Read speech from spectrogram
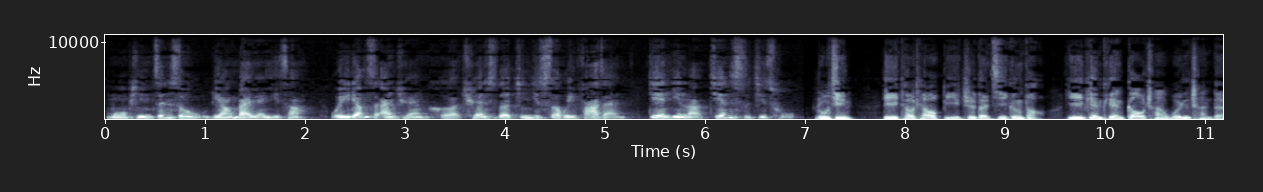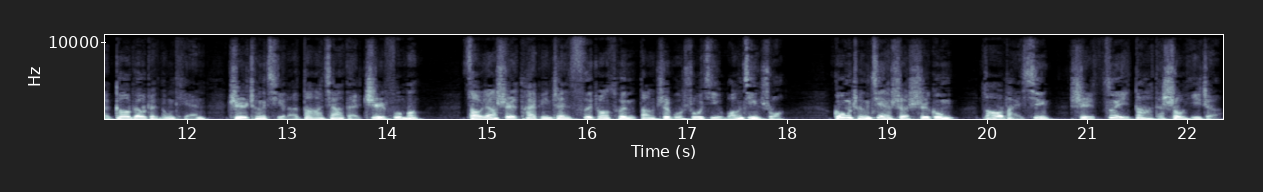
亩平增收两百元以上，为粮食安全和全市的经济社会发展。奠定了坚实基础。如今，一条条笔直的机耕道，一片片高产稳产的高标准农田，支撑起了大家的致富梦。枣阳市太平镇四庄村党支部书记王进说：“工程建设施工，老百姓是最大的受益者。”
